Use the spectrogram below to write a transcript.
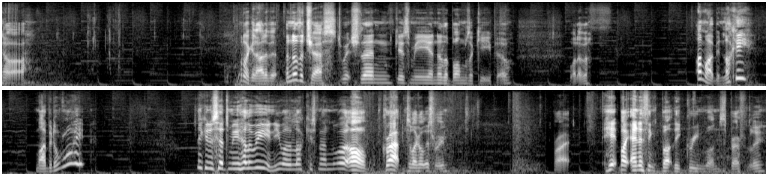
Ah. What do I get out of it? Another chest, which then gives me another bombs key pill. Whatever. I might have been lucky. Might have been alright. They could have said to me, Helloween, you are the luckiest man in the world. Oh, crap, until I got this room. Right. Hit by anything but the green ones, preferably.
